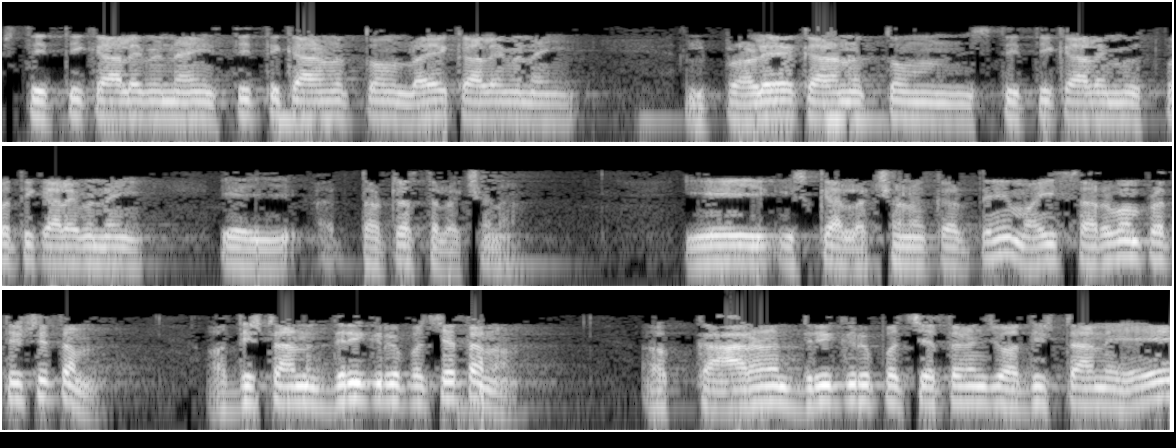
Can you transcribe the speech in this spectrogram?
स्थिति काल में नहीं स्थिति कारणत्व लय काल में नहीं प्रलय कारणत्व स्थिति काल में उत्पत्ति काल में नहीं, ये तटस्थ लक्षण। ये इसका लक्षण करते हैं मई सर्वम प्रतिष्ठितम, अधिष्ठान दृग रूप चेतन और कारण दृग रूप चेतन जो अधिष्ठान है,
